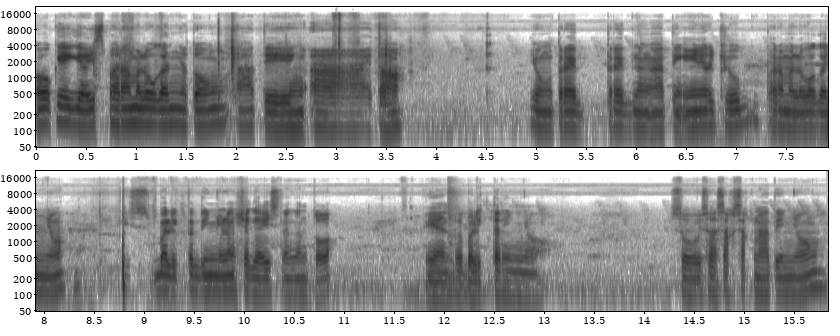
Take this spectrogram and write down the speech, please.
Okay, guys. Para malugan nyo tong ating, ah, ito. Yung thread, thread ng ating inner tube. Para maluwagan nyo. Is, baliktad din nyo lang siya, guys, na ganito. Ayan, babaliktarin nyo. So, isasaksak natin yung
